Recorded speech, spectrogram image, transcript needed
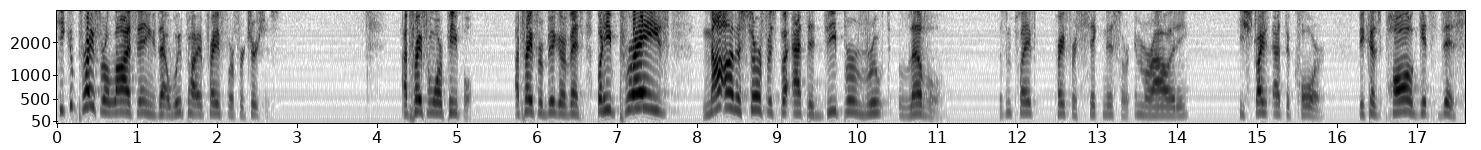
He could pray for a lot of things that we probably pray for for churches. I pray for more people. I pray for bigger events. But he prays not on the surface, but at the deeper root level. Doesn't pray, pray for sickness or immorality. He strikes at the core because Paul gets this.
